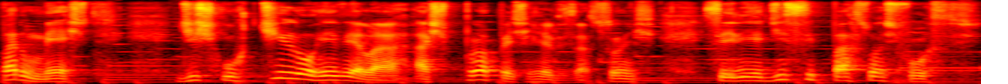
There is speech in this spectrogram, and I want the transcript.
Para o mestre, discutir ou revelar as próprias realizações seria dissipar suas forças.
